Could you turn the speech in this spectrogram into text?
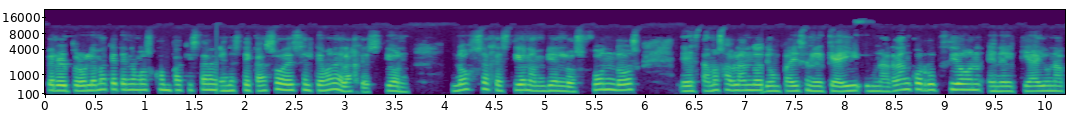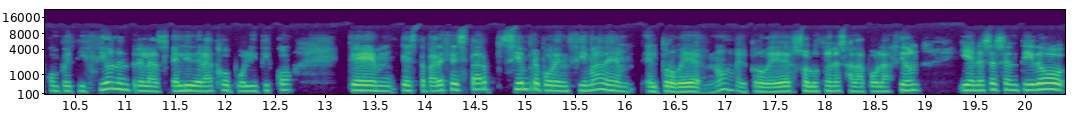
pero el problema que tenemos con Pakistán en este caso es el tema de la gestión no se gestionan bien los fondos. Estamos hablando de un país en el que hay una gran corrupción, en el que hay una competición entre las, el liderazgo político que, parece estar siempre por encima del el proveer, ¿no? El proveer soluciones a la población y en ese sentido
